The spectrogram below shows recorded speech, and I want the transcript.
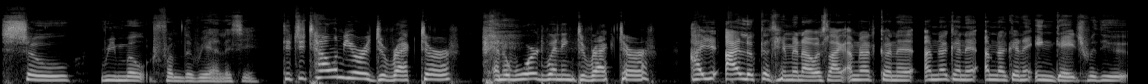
so remote from the reality. Did you tell him you're a director, an award-winning director? I I looked at him and I was like, I'm not gonna, I'm not gonna, I'm not gonna engage with you.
